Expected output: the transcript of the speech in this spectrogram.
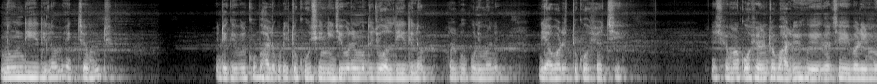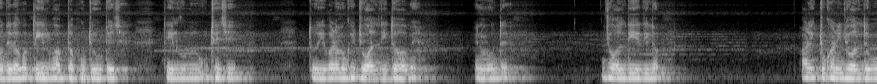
নুন দিয়ে দিলাম এক চামচ। এটাকে এবার খুব ভালো করে একটু কষিয়ে নিয়েছি এবার এর মধ্যে জল দিয়ে দিলাম অল্প পরিমাণে। দিয়ে আবার একটু কষাচ্ছি। এসে আমার কষানোটা ভালোই হয়ে গেছে। এবার এর মধ্যে দেখো তেল ভাবটা ফুটে উঠেছে। তেলগুলো উঠেছে। তো এবার আমাকে জল দিতে হবে এর মধ্যে। জল দিয়ে দিলাম। আর একটুখানি জল দেবো।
